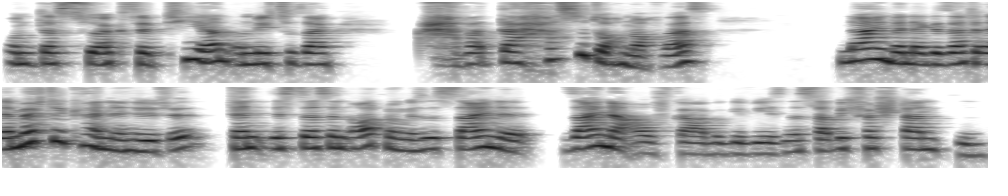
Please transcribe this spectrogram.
und das zu akzeptieren und nicht zu sagen, ah, aber da hast du doch noch was. Nein, wenn er gesagt hat, er möchte keine Hilfe, dann ist das in Ordnung. Es ist seine, seine Aufgabe gewesen. Das habe ich verstanden.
